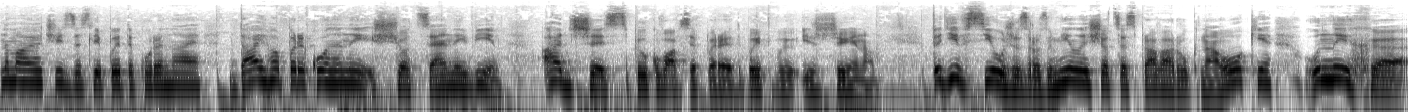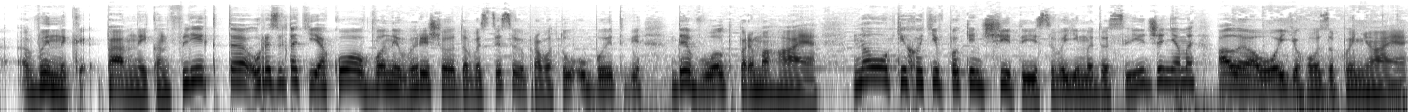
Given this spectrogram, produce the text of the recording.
намагаючись засліпити Куренає, Дайго переконаний, що це не він, адже спілкувався перед битвою із Джином. Тоді всі вже зрозуміли, що це справа рук Наокі. У них е, виник певний конфлікт, е, у результаті якого вони вирішили довести свою правоту у битві, де Волт перемагає. Наокі хотів покінчити із своїми дослідженнями, але Аой його зупиняє.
